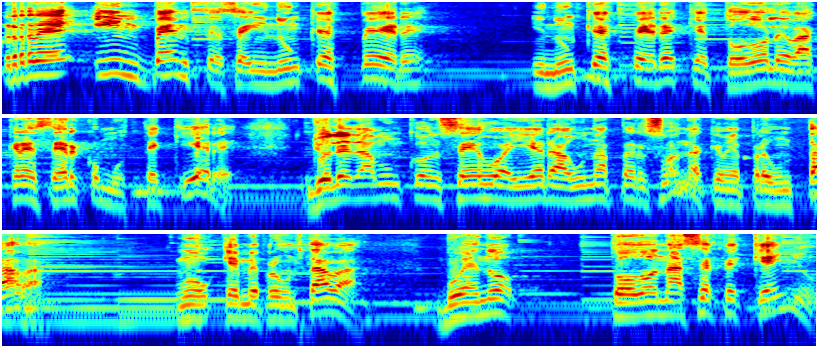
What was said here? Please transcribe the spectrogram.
reinvéntese y nunca espere, y nunca espere que todo le va a crecer como usted quiere. Yo le daba un consejo ayer a una persona que me preguntaba, que me preguntaba, bueno, todo nace pequeño,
